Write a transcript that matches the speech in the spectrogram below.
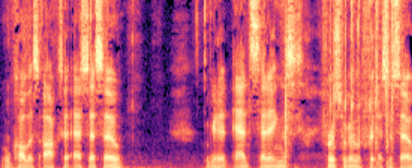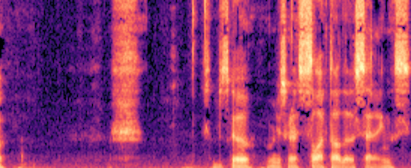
We'll call this Okta SSO. We're going to add settings. First, we're going to look for SSO. So just go, we're just going to select all those settings.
